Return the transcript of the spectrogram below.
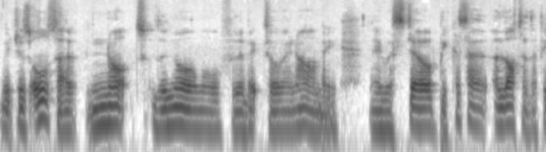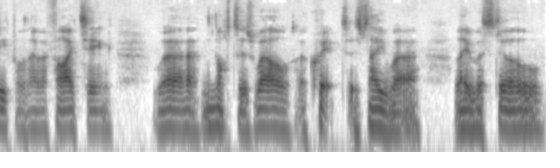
which was also not the normal for the Victorian army. They were still, because a, a lot of the people they were fighting were not as well equipped as they were, they were still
